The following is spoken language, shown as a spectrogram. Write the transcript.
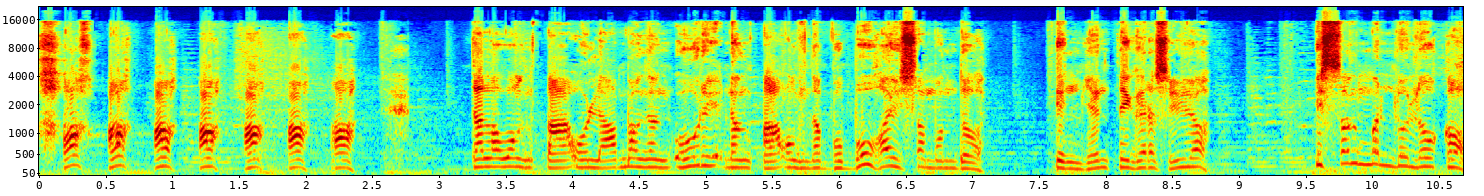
Ha ha ha ha ha ha ha! Dalawang tao lamang ang uri ng taong nabubuhay sa mundo. Teniente Garcia, isang manluloko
